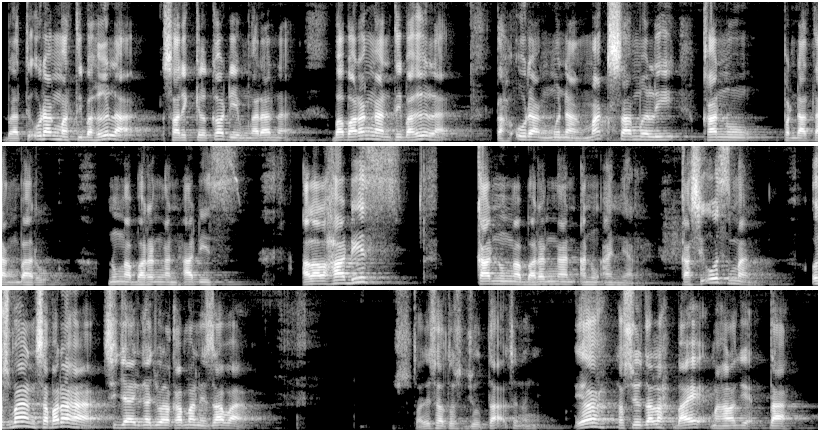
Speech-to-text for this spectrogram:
berarti orang tiba heula sarikil kodim ngarana babarangan tiba hela tah orang menang maksa meli kanu pendatang baru nu ngabarengan hadis. Alal hadis kanu ngabarengan anu anyar. Kasih Utsman Utsman sabaraha si jahil ngajual ka sawa. Tadi 100 juta cenah. Ya 100 juta lah baik mahal lagi. Tah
